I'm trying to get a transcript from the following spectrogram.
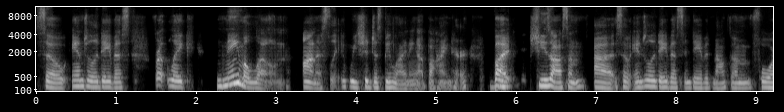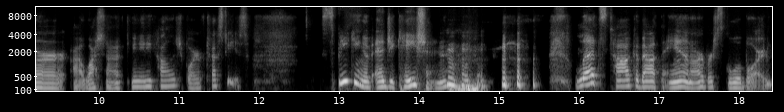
So, Angela Davis, for like name alone, honestly, we should just be lining up behind her. But mm-hmm. she's awesome. Uh, so, Angela Davis and David Malcolm for uh, Washtenaw Community College Board of Trustees. Speaking of education, let's talk about the Ann Arbor School Board.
